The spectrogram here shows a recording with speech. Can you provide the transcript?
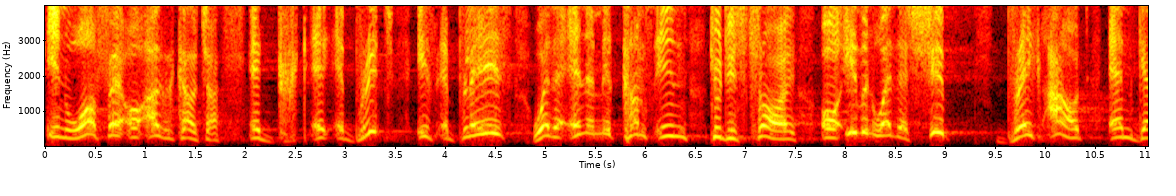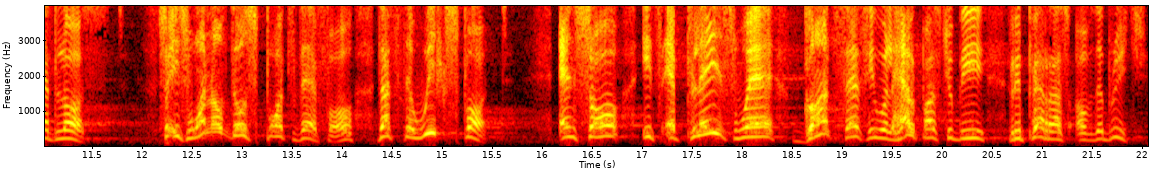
In warfare or agriculture, a, a, a, breach is a place where the enemy comes in to destroy, or even where the sheep break out and get lost. So it's one of those spots, therefore, that's the weak spot. And so it's a place where God says He will help us to be repairers of the breach.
